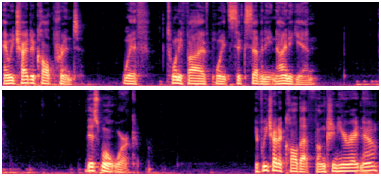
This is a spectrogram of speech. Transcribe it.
and we tried to call print with 25.6789 again, this won't work. If we try to call that function here right now,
